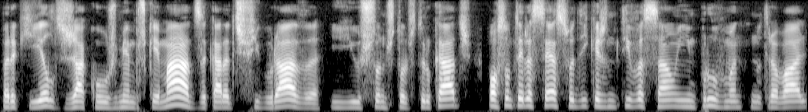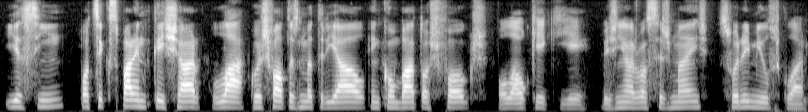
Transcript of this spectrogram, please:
para que eles, já com os membros queimados, a cara desfigurada e os sonhos todos trocados, possam ter acesso a dicas de motivação e improvement no trabalho e assim pode ser que se parem de queixar lá com as faltas de material em combate aos fogos ou lá o que é que é. Beijinho às vossas mães, se forem milfos, claro.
